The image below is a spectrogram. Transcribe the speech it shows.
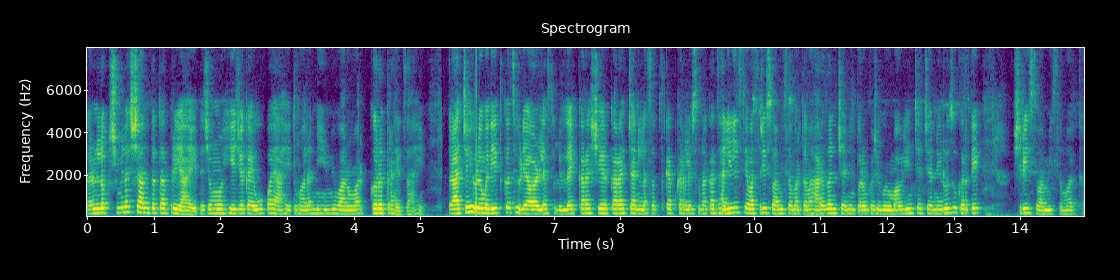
कारण लक्ष्मीला शांतता प्रिय आहे. त्याच्यामुळे हे जे काही उपाय आहे तुम्हाला नेहमी वारंवार करत राहायचं आहे. तर आजच्या व्हिडिओमध्ये इतकंच. व्हिडिओ आवडल्यास व्हिडिओ लाईक करा शेअर करा चॅनलला सबस्क्राईब करायला विसरू नका. झालेली सेवा श्री स्वामी समर्थ महाराजांच्या आणि परमपूज्य गुरु माऊलींच्या चरणी रुजू करते. श्री स्वामी समर्थ.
